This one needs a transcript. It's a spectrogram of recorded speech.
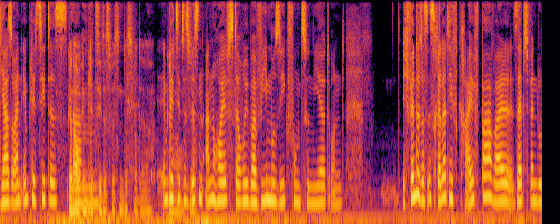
ja so ein implizites genau ähm, implizites Wissen, das war der implizites genau, Wissen ja. anhäufst darüber, wie Musik funktioniert und ich finde, das ist relativ greifbar, weil selbst wenn du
